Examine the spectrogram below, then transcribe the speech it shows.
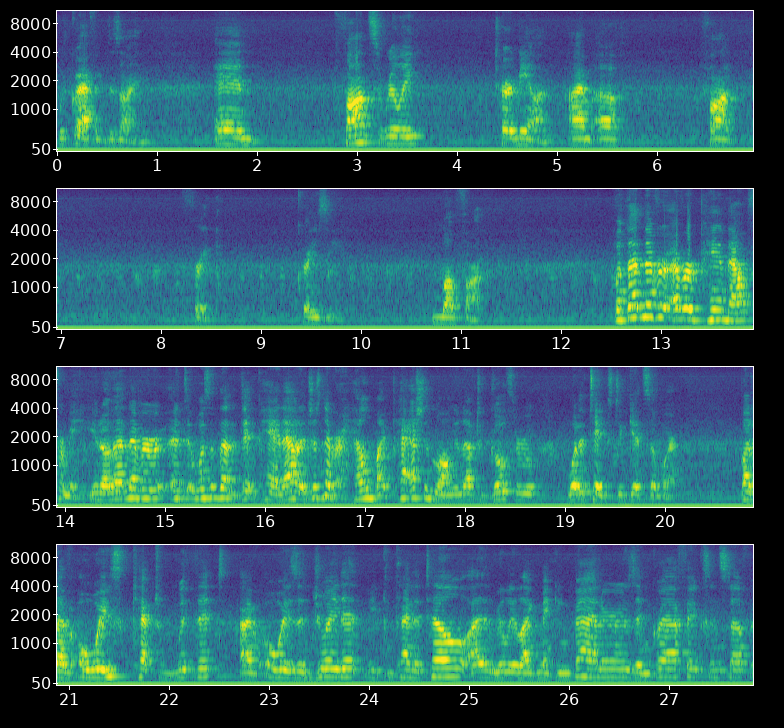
with graphic design, and fonts really turned me on. I'm a font freak. Crazy. Love font. But that never ever panned out for me. You know, that never, it, wasn't that it didn't pan out, it just never held my passion long enough to go through what it takes to get somewhere. But I've always kept with it. I've always enjoyed it. You can kind of tell I really like making banners and graphics and stuff.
